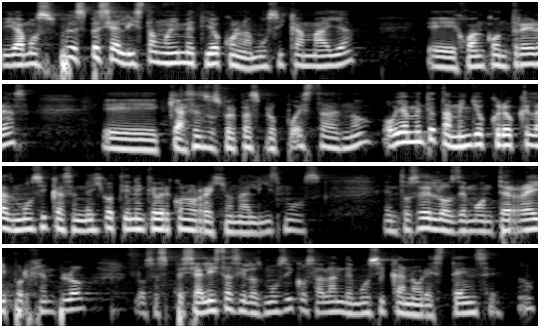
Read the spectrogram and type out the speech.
digamos, especialista muy metido con la música maya, eh, Juan Contreras, eh, que hacen sus propias propuestas, ¿no? Obviamente también yo creo que las músicas en México tienen que ver con los regionalismos. Entonces los de Monterrey, por ejemplo, los especialistas y los músicos hablan de música norestense. ¿no?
